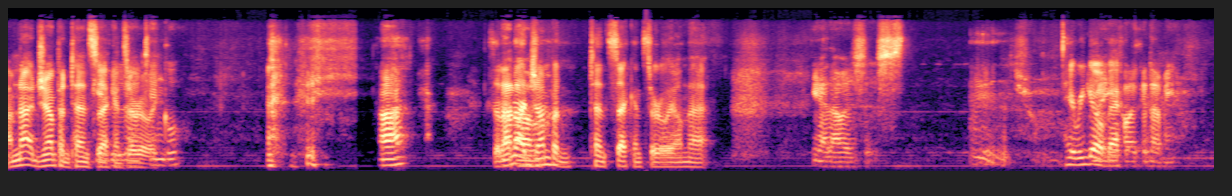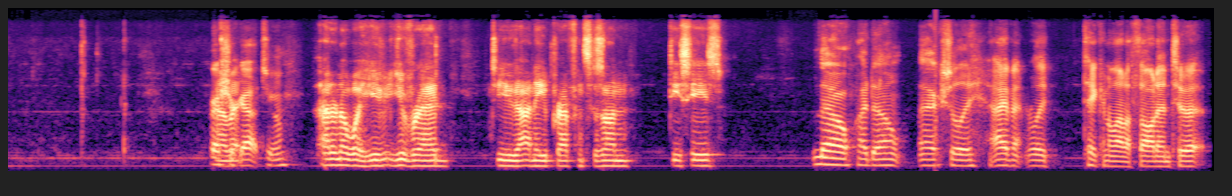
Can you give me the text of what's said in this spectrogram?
I'm not jumping 10 seconds Give a early. tingle. huh? Said I'm not jumping 10 seconds early on that. Yeah, that was just. Here we go. Back like a dummy. pressure but- got to him. I don't know what you you've read. Do you got any preferences on DCs? No, I don't actually. I haven't really taken a lot of thought into it.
